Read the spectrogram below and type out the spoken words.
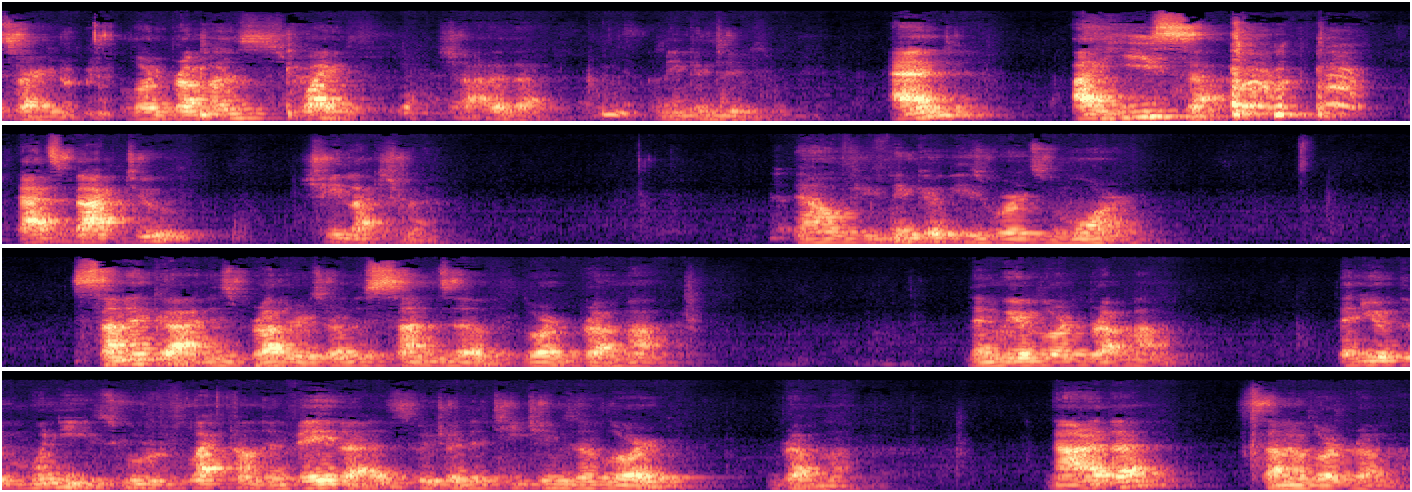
sorry, Lord Brahma's wife, Sharada. Let me continue. And Ahisa. That's back to Sri Lakshmana. Now, if you think of these words more, Sanaka and his brothers are the sons of Lord Brahma. Then we have Lord Brahma. Then you have the Munis who reflect on the Vedas, which are the teachings of Lord Brahma. Narada, son of Lord Brahma.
